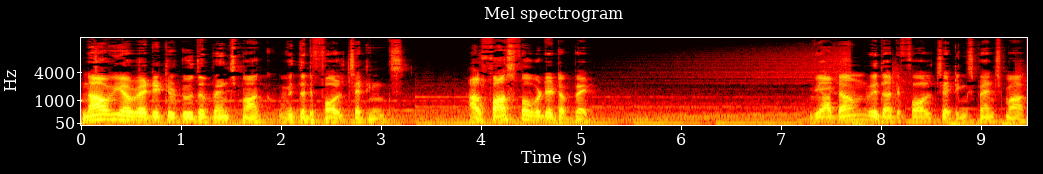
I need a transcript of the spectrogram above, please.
Now we are ready to do the benchmark with the default settings. I'll fast forward it a bit. We are done with our default settings benchmark.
